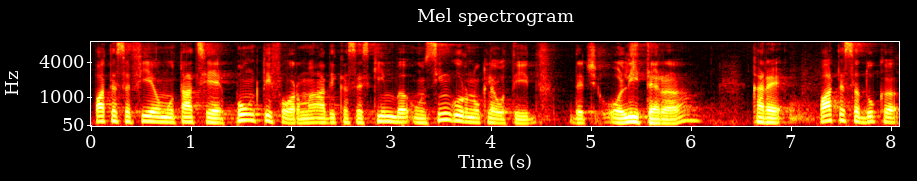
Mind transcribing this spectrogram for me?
Poate să fie o mutație punctiformă, adică se schimbă un singur nucleotid, deci o literă, care poate să ducă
